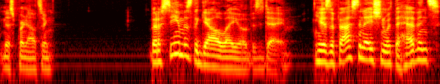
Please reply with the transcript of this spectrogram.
mispronouncing. But I see him as the Galileo of his day. He has a fascination with the heavens,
